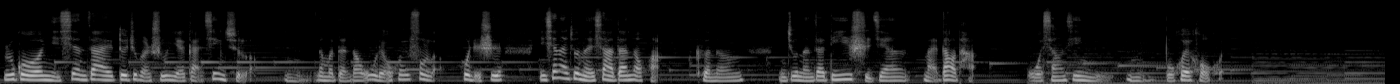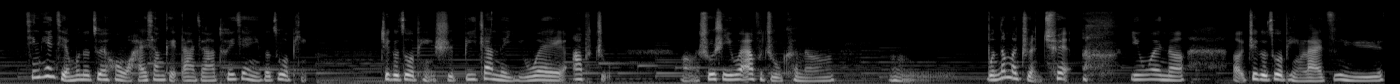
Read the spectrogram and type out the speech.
如果你现在对这本书也感兴趣了。嗯，那么等到物流恢复了，或者是你现在就能下单的话，可能你就能在第一时间买到它。我相信你，嗯，不会后悔。今天节目的最后，我还想给大家推荐一个作品，这个作品是 B 站的一位 UP 主，嗯，说是一位 UP 主，可能，嗯，不那么准确，因为呢，呃，这个作品来自于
